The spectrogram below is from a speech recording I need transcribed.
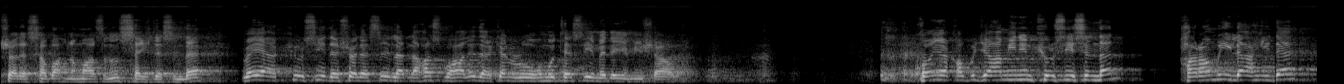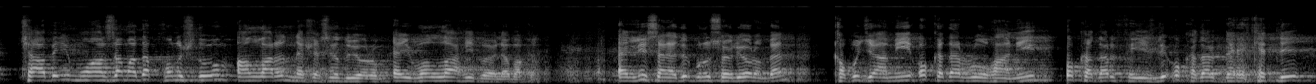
Şöyle sabah namazının secdesinde veya kürsüyü de şöyle sizlerle hasbuhal ederken ruhumu teslim edeyim inşallah. Konya Kapı Camii'nin kürsüsünden Haram-ı İlahi'de Kabe-i Muazzama'da konuştuğum anların neşesini duyuyorum. Ey vallahi böyle bakın. 50 senedir bunu söylüyorum ben. Kapı Camii o kadar ruhani, o kadar feyizli, o kadar bereketli.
